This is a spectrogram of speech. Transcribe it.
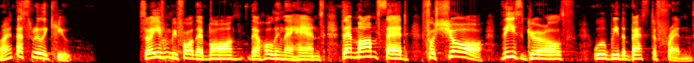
Right? That's really cute. So even before they're born, they're holding their hands. Their mom said, for sure, these girls will be the best of friends.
